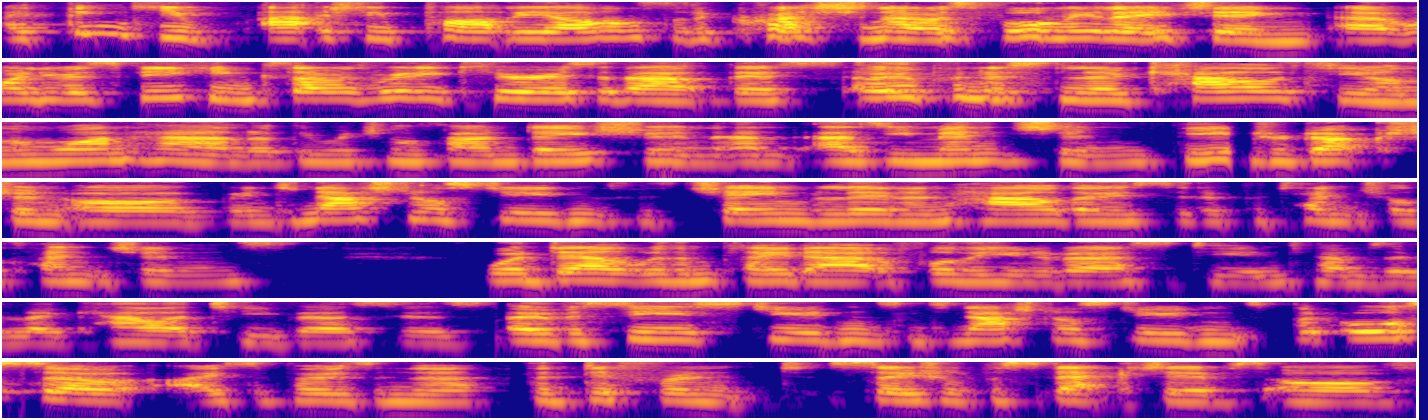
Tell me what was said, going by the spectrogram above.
I think you actually partly answered a question I was formulating uh, while you were speaking, because I was really curious about this openness and locality on the one hand of the original foundation. And as you mentioned, the introduction of international students with Chamberlain and how those sort of potential tensions were dealt with and played out for the university in terms of locality versus overseas students, international students, but also, I suppose, in the, the different social perspectives of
